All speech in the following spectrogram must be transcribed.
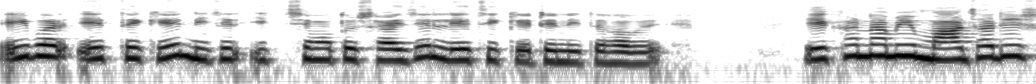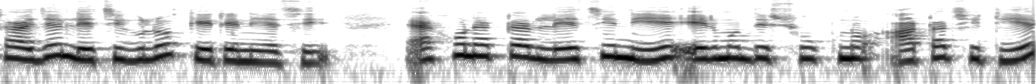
এইবার এ থেকে নিজের ইচ্ছে মতো সাইজে লেচি কেটে নিতে হবে। এখানে আমি মাঝারি সাইজের লেচিগুলো কেটে নিয়েছি। এখন একটা লেচি নিয়ে এর মধ্যে শুকনো আটা ছিটিয়ে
